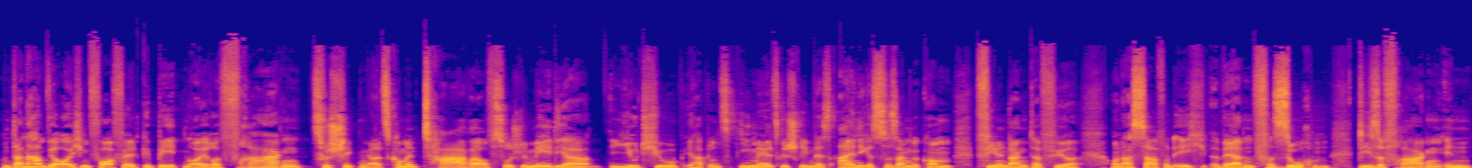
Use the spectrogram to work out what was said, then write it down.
Und dann haben wir euch im Vorfeld gebeten, eure Fragen zu schicken als Kommentare auf Social Media, YouTube. Ihr habt uns E-Mails geschrieben, da ist einiges zusammengekommen. Vielen Dank dafür. Und Asaf und ich werden versuchen, diese Fragen in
